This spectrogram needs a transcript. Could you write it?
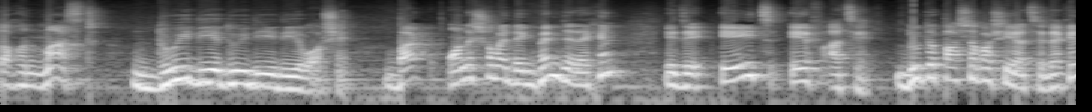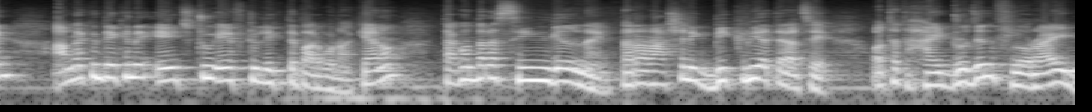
তখন মাস্ট দুই দিয়ে দুই দিয়ে দিয়ে বসে। বাট অনেক সময় দেখবেন যে, দেখেন, এই যে এইচ এফ আছে, দুটো পাশাপাশি আছে। দেখেন, আমরা কিন্তু এখানে এইচ টু এফ টু লিখতে পারব না। কেন? তখন তারা সিঙ্গেল নাই, তারা রাসায়নিক বিক্রিয়াতে আছে। অর্থাৎ হাইড্রোজেন ফ্লোরাইড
